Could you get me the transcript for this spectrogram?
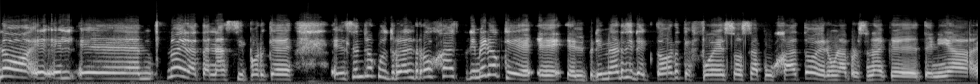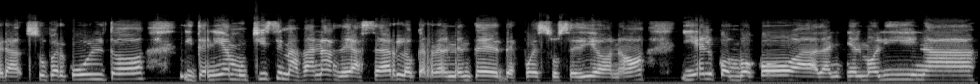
No, el- eh, no era tan así, porque el Centro Cultural Rojas, primero que eh, el primer director, que fue Sosa Pujato, era una persona que tenía, era súper culto y tenía muchísimas ganas de hacer lo que realmente después sucedió, ¿no? Y él convocó a Daniel Molina,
